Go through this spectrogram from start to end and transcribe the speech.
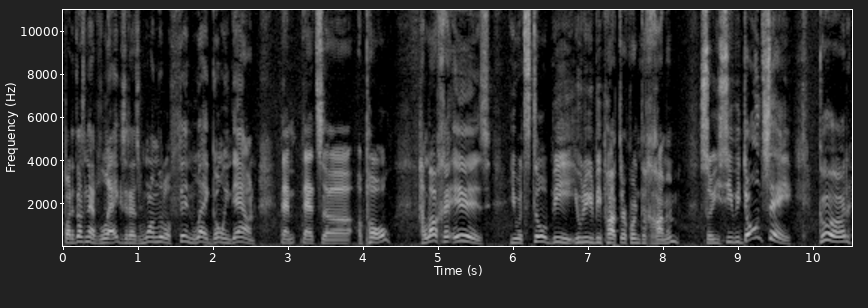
but it doesn't have legs. It has one little thin leg going down. That, that's uh, a pole. Halacha is you would still be you would be potter according to Chachamim. So you see, we don't say good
